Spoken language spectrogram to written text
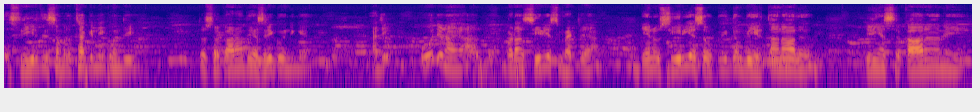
ਤੇ ਸਰੀਰ ਦੀ ਸਮਰੱਥਾ ਕਿੰਨੀ ਕੁ ਹੁੰਦੀ? ਤੇ ਸਰਕਾਰਾਂ ਤੇ ਅਸਰ ਹੀ ਕੋਈ ਨਹੀਂ ਗਿਆ। ਹਾਂਜੀ, ਉਹ ਜਿਹੜਾ ਆ, ਬੜਾ ਸੀਰੀਅਸ ਮੈਟਰ ਆ। ਇਹਨੂੰ ਸੀਰੀਅਸ ਹੋ ਕੇ ਗੰਭੀਰਤਾ ਨਾਲ ਜਿਹੜੀਆਂ ਸਰਕਾਰਾਂ ਨੇ,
